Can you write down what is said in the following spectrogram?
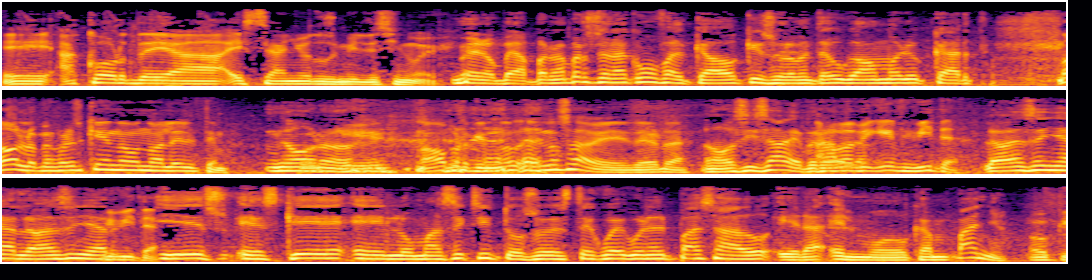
eh, acorde a este año 2019. Bueno, vea, para una persona como Falcao que solamente ha jugado Mario Kart, No, lo mejor es que no, no lee el tema. No, no. Porque- No, porque no, él no sabe, de verdad. No, sí sabe, pero. Ah. La va a enseñar, la va a enseñar. Vivita. Y es, es que eh, lo más exitoso de este juego en el pasado era el modo campaña. Ok.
